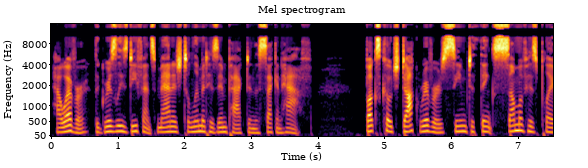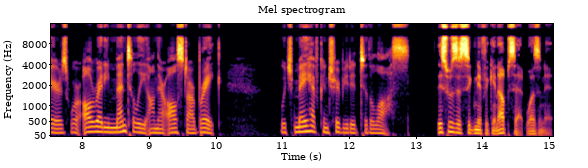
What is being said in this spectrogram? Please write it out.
However, the Grizzlies' defense managed to limit his impact in the second half. Bucks coach Doc Rivers seemed to think some of his players were already mentally on their All Star break, which may have contributed to the loss. This was a significant upset, wasn't it?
